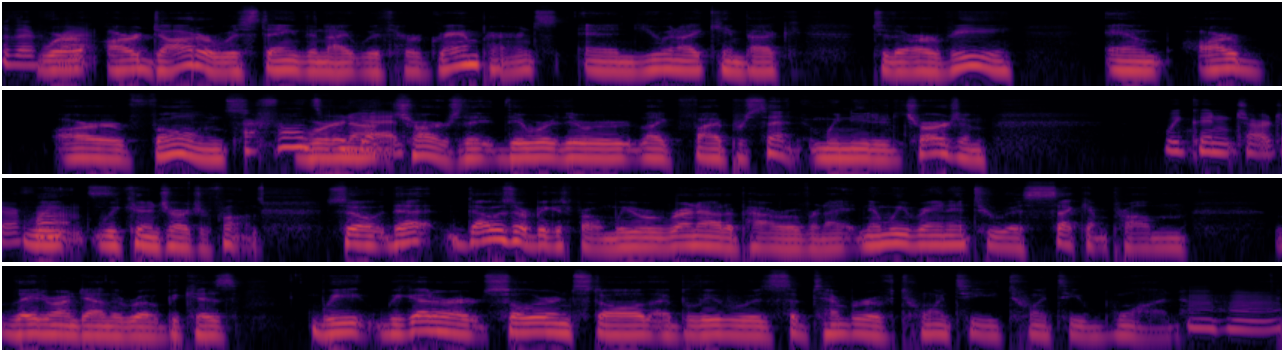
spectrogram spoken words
where friend. our daughter was staying the night with her grandparents, and you and I came back to the RV, and our our phones, Our phones were, were not dead. charged. They they were they were like five percent, and we needed to charge them we couldn't charge our we, phones we couldn't charge our phones. So that that was our biggest problem. We were run out of power overnight, and then we ran into a second problem later on down the road because we we got our solar installed. I believe it was September of 2021, Mm-hmm.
